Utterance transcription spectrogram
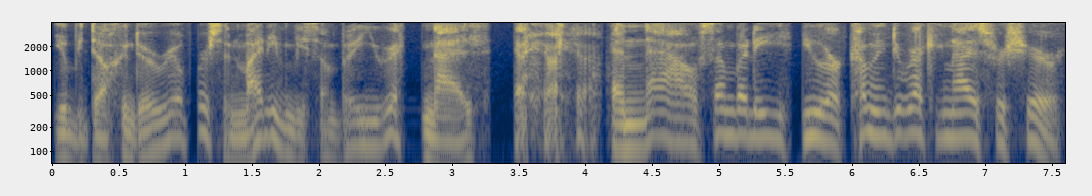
you'll be talking to a real person. Might even be somebody you recognize. and now, somebody you are coming to recognize for sure.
